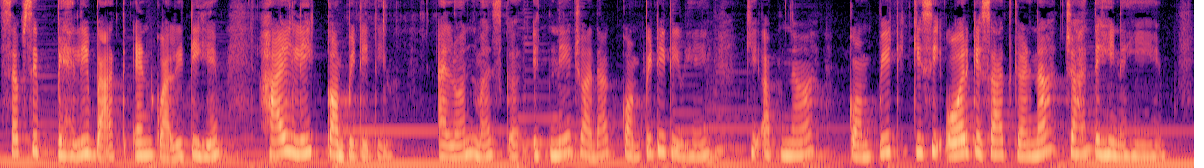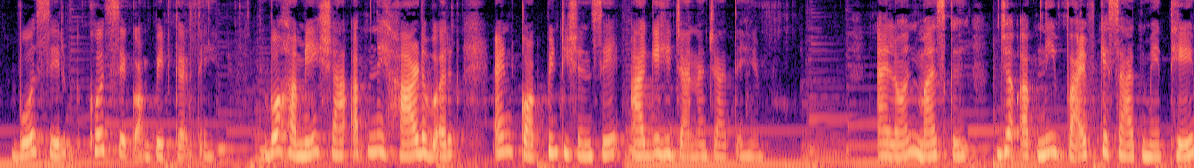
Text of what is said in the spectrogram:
सबसे पहली बात एंड क्वालिटी है हाईली कॉम्पिटिटिव एलोन मस्क इतने ज़्यादा कॉम्पिटिटिव हैं कि अपना कॉम्पीट किसी और के साथ करना चाहते ही नहीं हैं। वो सिर्फ़ खुद से कॉम्पीट करते हैं। वो हमेशा अपने हार्ड वर्क एंड कॉम्पिटिशन से आगे ही जाना चाहते हैं। एलोन मस्क जब अपनी वाइफ के साथ में थे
